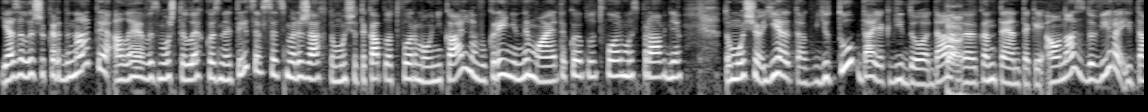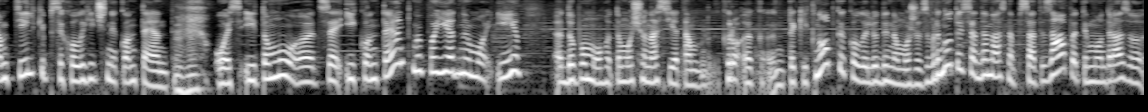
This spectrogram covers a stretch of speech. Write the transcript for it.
я залишу координати, але ви зможете легко знайти це в соцмережах, тому що така платформа унікальна. В Україні немає такої платформи, справді, тому що є так YouTube, да, як відео, да, Так. е, контент такий. А у нас довіра, і там тільки психологічний контент. Мгм. Ось і тому е, це і контент ми поєднуємо, і е, допомогу, тому що у нас є там такі кнопки, коли людина може звернутися до нас, написати запит, і ми одразу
